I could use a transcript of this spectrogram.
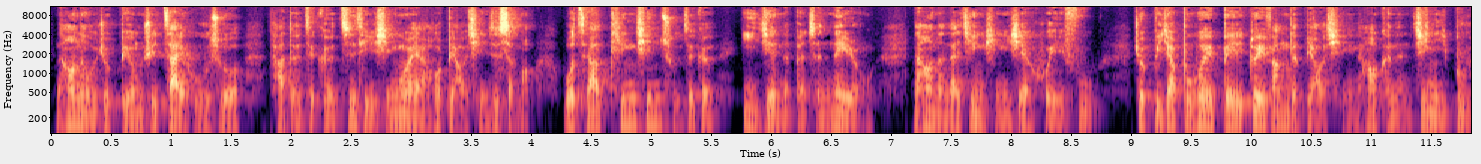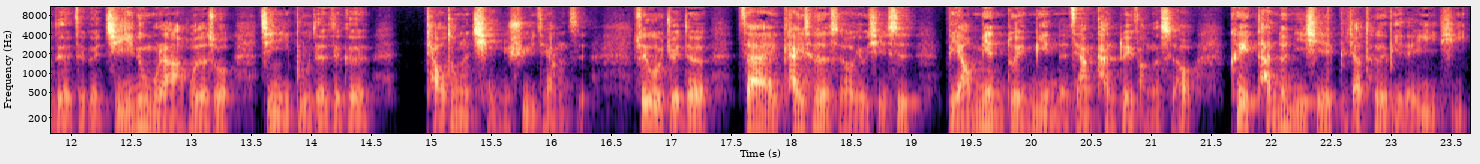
然后呢，我就不用去在乎说他的这个肢体行为啊或表情是什么，我只要听清楚这个意见的本身内容，然后呢再进行一些回复，就比较不会被对方的表情，然后可能进一步的这个激怒啦，或者说进一步的这个调动的情绪这样子。所以我觉得在开车的时候，尤其是不要面对面的这样看对方的时候，可以谈论一些比较特别的议题。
